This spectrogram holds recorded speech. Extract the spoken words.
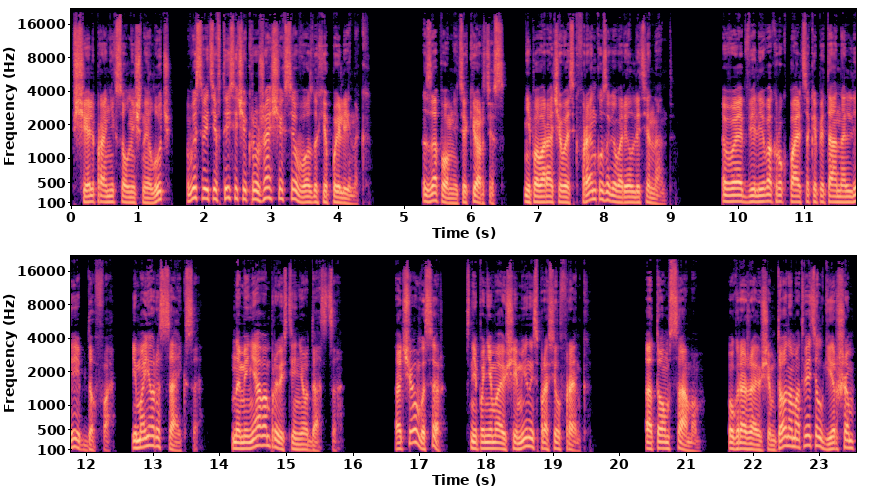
В щель проник солнечный луч, высветив тысячи кружащихся в воздухе пылинок. «Запомните, Кертис», — не поворачиваясь к Фрэнку, заговорил лейтенант. «Вы обвели вокруг пальца капитана Лейбдофа и майора Сайкса. На меня вам провести не удастся». «О чем вы, сэр?» — с непонимающей миной спросил Фрэнк. «О том самом», — угрожающим тоном ответил Гиршем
